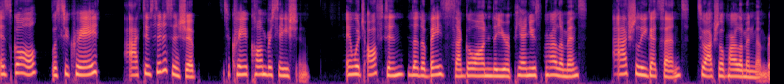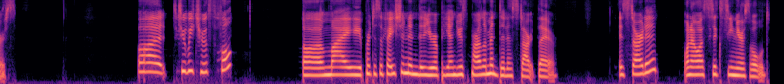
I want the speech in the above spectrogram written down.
Its goal was to create active citizenship, to create conversation, in which often the debates that go on in the European Youth Parliament actually get sent to actual parliament members. But to be truthful, uh, my participation in the European Youth Parliament didn't start there. It started when I was 16 years old,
